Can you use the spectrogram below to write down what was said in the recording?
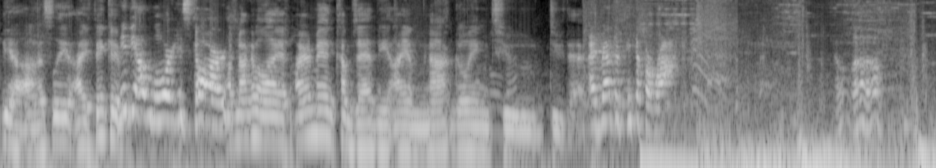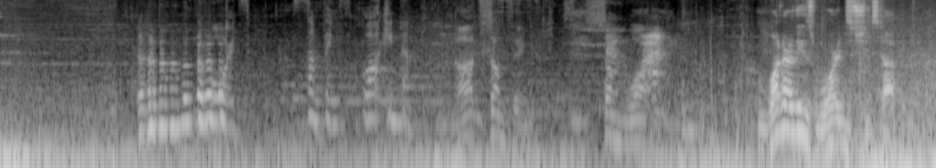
Yeah, honestly, I think if Maybe I'll lower his guard. I'm not gonna lie, if Iron Man comes at me, I am not going to do that. I'd rather pick up a rock. Oh, oh. Wards. Something's blocking them. Not something. Someone. What are these wards she's talking about?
